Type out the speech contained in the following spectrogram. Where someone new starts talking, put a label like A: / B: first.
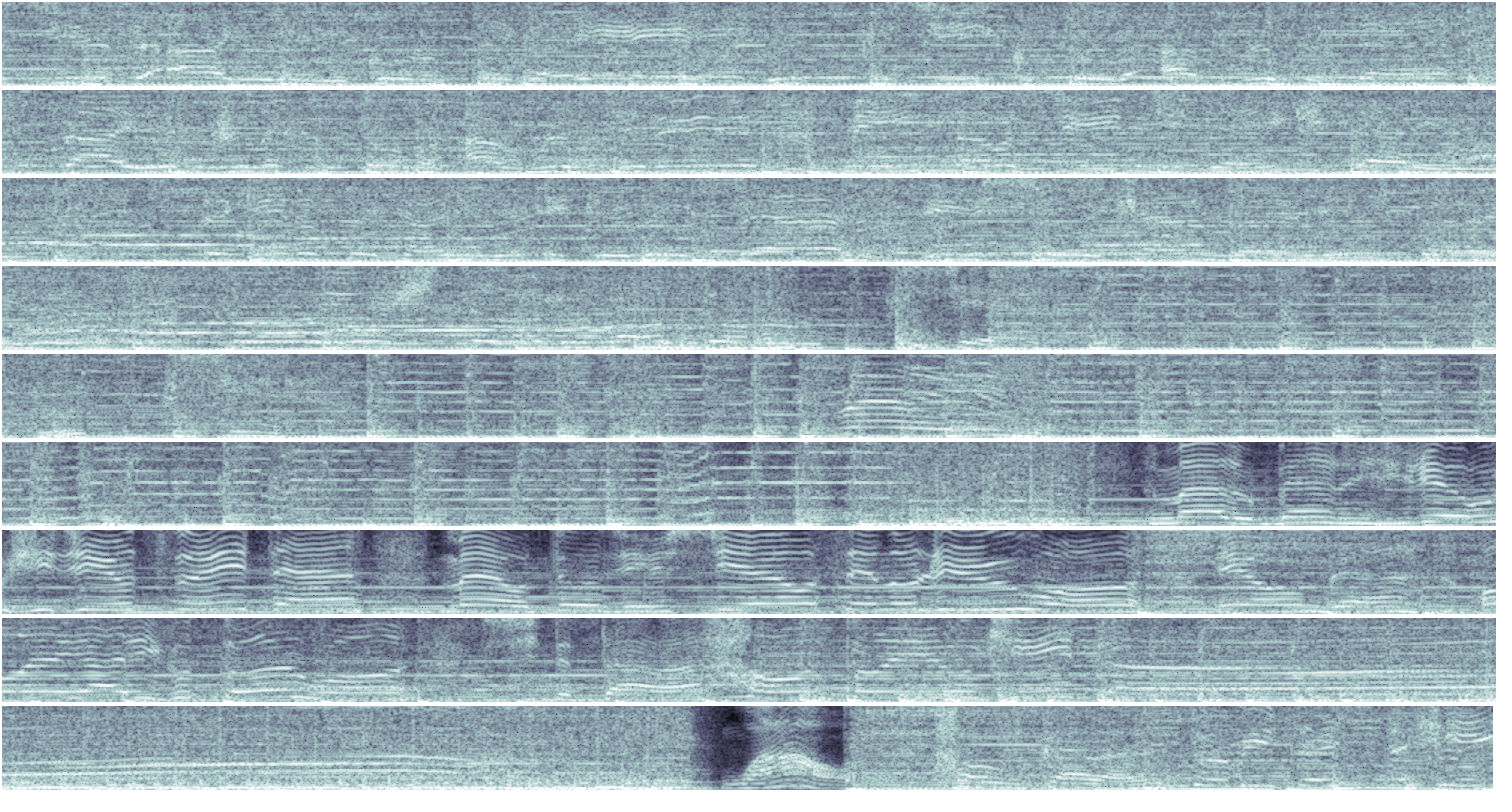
A: 知れたあげるよこの世界。美しいこと窓辺に両肘をついて目を閉じ幸せの竜を読んでお願い事をしてたら本当に起きた
B: Wow.
A: 本から飛び出したヒ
